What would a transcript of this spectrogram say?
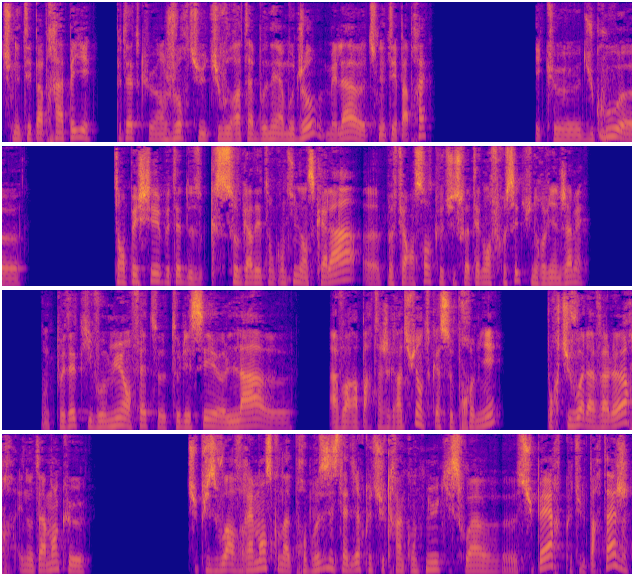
tu n'étais pas prêt à payer, peut-être qu'un jour tu, voudras t'abonner à Mojo, mais là euh, tu n'étais pas prêt. Et que du coup, mm. euh, t'empêcher peut-être de sauvegarder ton contenu dans ce cas-là euh, peut faire en sorte que tu sois tellement frustré que tu ne reviennes jamais. Donc peut-être qu'il vaut mieux en fait te laisser là avoir un partage gratuit, en tout cas ce premier, pour que tu vois la valeur et notamment que tu puisses voir vraiment ce qu'on a te proposé, c'est-à-dire que tu crées un contenu qui soit super, que tu le partages,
